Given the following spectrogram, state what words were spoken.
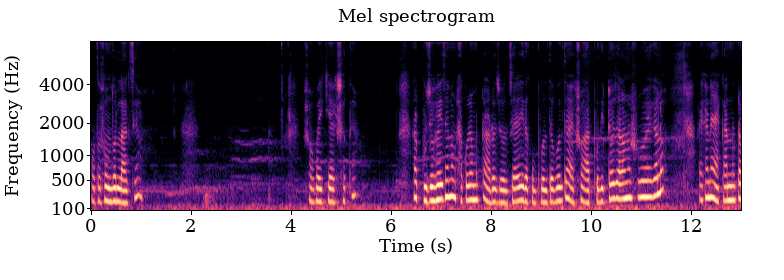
কত সুন্দর লাগছে। সবাইকে একসাথে। আর পুজো হয়ে যেন ঠাকুরের মুখটা আরও জ্বলছে। আর বলতে বলতে একশো আট প্রদীপটাও জ্বালানো শুরু হয়ে গেল। এখানে একান্নটা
